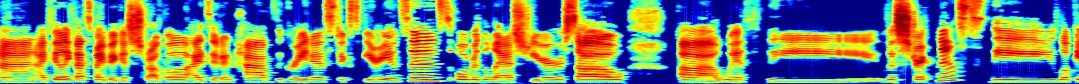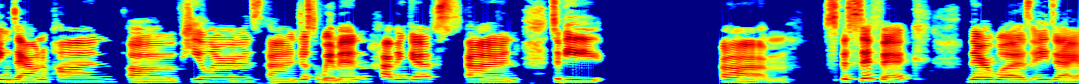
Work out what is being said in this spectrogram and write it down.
And I feel like that's my biggest struggle. I didn't have the greatest experiences over the last year or so. Uh, with the the strictness, the looking down upon of healers and just women having gifts, and to be um, specific, there was a day.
